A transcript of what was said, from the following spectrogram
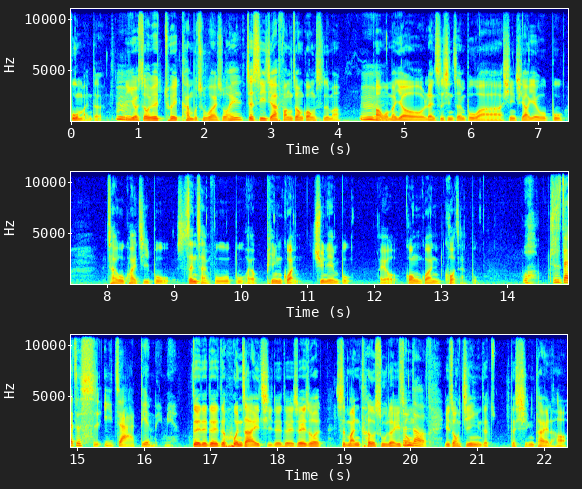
部门的，你有时候会会看不出来说，哎，这是一家房仲公司吗？嗯，啊，我们有人事行政部啊，行销业务部、财务会计部、生产服务部，还有品管训练部，还有公关扩展部。哇，就是在这十一家店里面，对对对，都混在一起，对对，所以说是蛮特殊的一种一种经营的的形态了哈。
